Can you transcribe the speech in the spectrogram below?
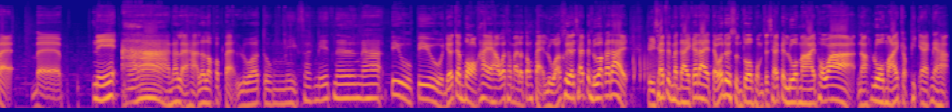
แปะแบบ นี้อ่านั่นแหละฮะแล้วเราก็แปะรั้วตรงนี้อีกสักนิดนึงนะฮะปิ้วปิ้วเดี๋ยวจะบอกให้ฮะว่าทำไมเราต้องแปะรั้วคือจะใช้เป็นรั้วก็ได้ หรือใช้เป็นบันไดก็ได้ แต่ว่าโดยส่วนตัวผมจะใช้เป็นรั้วไม้เพราะว่านะรั้วไม้กับพิกแอคเนี่ยฮะ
